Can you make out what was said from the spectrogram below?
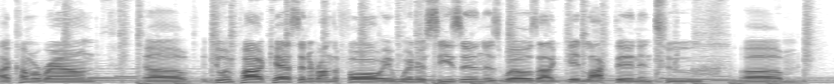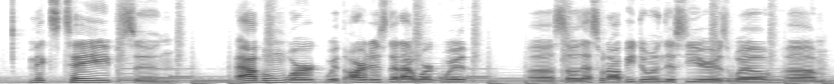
I come around uh, doing podcasting around the fall and winter season, as well as I get locked in into um, mixtapes and album work with artists that I work with. Uh, so that's what I'll be doing this year as well. Um,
